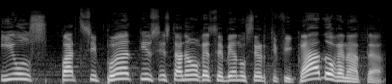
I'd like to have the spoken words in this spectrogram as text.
e os participantes estarão recebendo um certificado, Renata?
